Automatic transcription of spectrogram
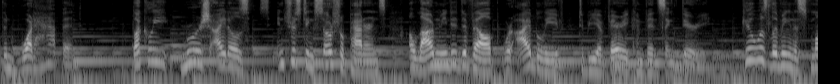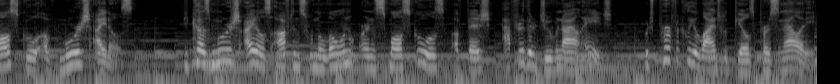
then what happened? Luckily, Moorish idols' interesting social patterns allowed me to develop what I believe to be a very convincing theory. Gill was living in a small school of Moorish idols. Because Moorish idols often swim alone or in small schools of fish after their juvenile age, which perfectly aligns with Gill's personality.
